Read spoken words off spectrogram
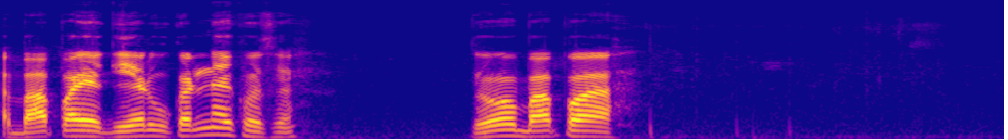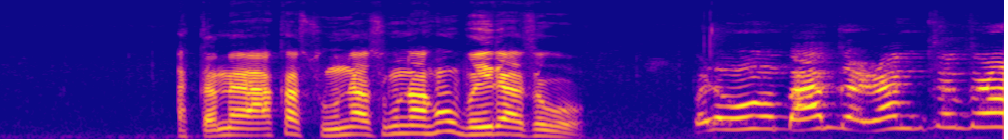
આ બાપાએ ઘેરું કરી નાખ્યો છે. જો બાપા આ તમે આખા સુના સુના શું ભર્યા છો? પણ હું બાગ રંગતો તો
